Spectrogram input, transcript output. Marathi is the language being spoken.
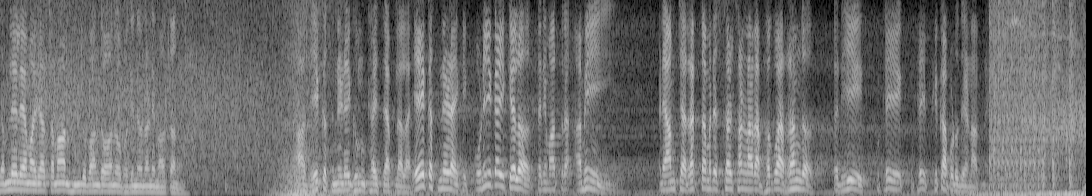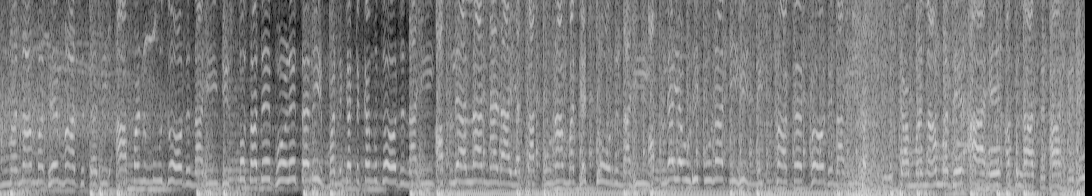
जमलेल्या माझ्या तमाम हिंदू बांधवांनो भगिनींनो आणि मातानो आज एकच निर्णय घेऊन उठायचा आपल्याला. एकच निर्णय की कोणी काही केलं तरी मात्र आम्ही आणि आमच्या रक्तामध्ये सळसळणारा भगवा रंग कधीही कुठे कुठे फिका पडू देणार नाही. मनामध्ये माझ तरी आपण मुजोर नाही. दिसतो साधे भोळे तरी मनगट कमजोर नाही. आपल्याला नडा याचा कुणामध्ये चोर नाही. आपल्या एवढी कुणाचीही निष्ठा शत्रूच्या मनामध्ये आहे आपलाच धाक रे.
